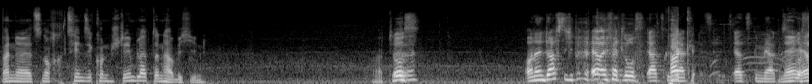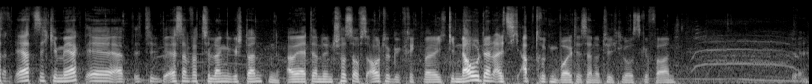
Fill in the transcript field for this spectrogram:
Wenn er jetzt noch 10 Sekunden stehen bleibt, dann habe ich ihn. Warte. Los. Oh nein, darfst nicht. Er, er fährt los. Er hat's Fuck. gemerkt. Er hat's gemerkt. Nee, Du er, er hat's nicht gemerkt, er, er ist einfach zu lange gestanden. Aber er hat dann den Schuss aufs Auto gekriegt, weil ich genau dann, als ich abdrücken wollte, ist er natürlich losgefahren. dann,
